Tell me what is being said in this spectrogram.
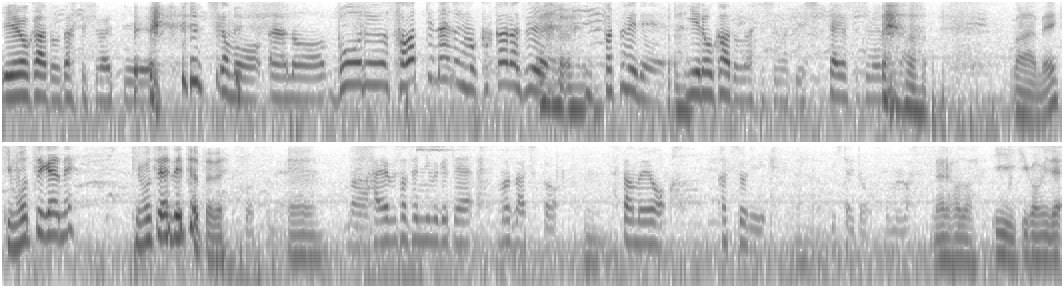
イエローカードを出してしまうっていう。しかもあのボールを触ってないのにもかかわらず 一発目でイエローカードを出してしまうっていう失態をしてしまいました。まあね気持ちがね気持ちが出ちゃったね。そうっすね、うん、まあはやぶさ戦に向けてまずはちょっとスタメンを勝ち取りにいきたいと思います。なるほど。いい意気込みで。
